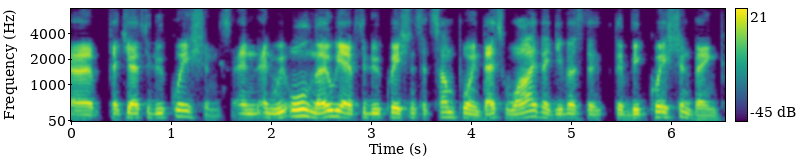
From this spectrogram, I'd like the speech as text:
uh, that you have to do questions. And and we all know we have to do questions at some point. That's why they give us the the big question bank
